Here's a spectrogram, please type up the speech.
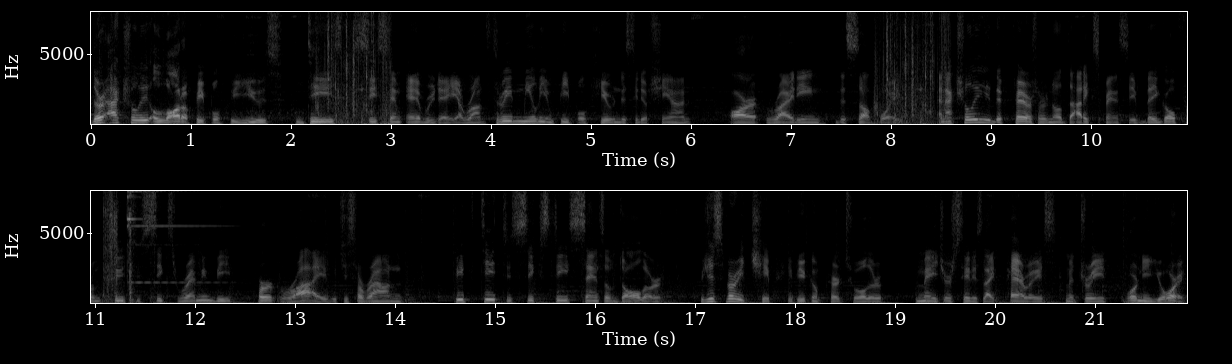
There are actually a lot of people who use this system every day. Around 3 million people here in the city of Xi'an are riding the subway. And actually the fares are not that expensive. They go from 2 to 6 renminbi per ride, which is around 50 to 60 cents of dollar, which is very cheap if you compare to other major cities like Paris, Madrid, or New York.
